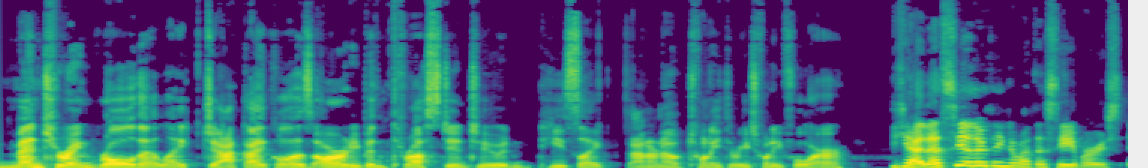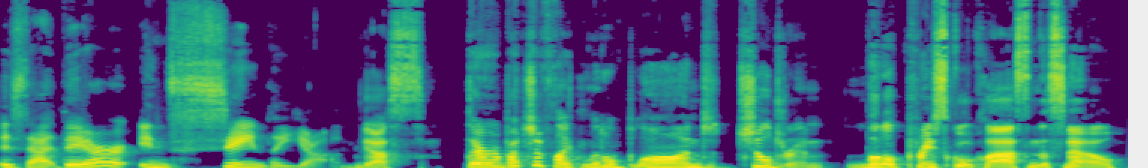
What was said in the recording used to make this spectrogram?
mentoring role that like Jack Eichel has already been thrust into, and he's like, I don't know, 23, 24. Yeah, that's the other thing about the Sabres is that they are insanely young. Yes. They're a bunch of like little blonde children, little preschool class in the snow.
